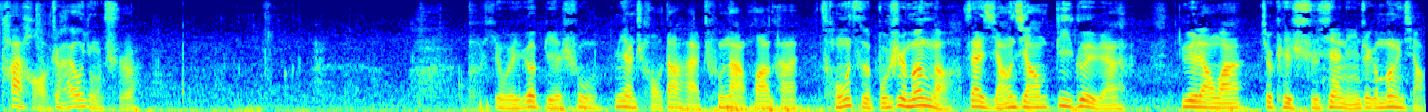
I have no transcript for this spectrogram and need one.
太好，这还有泳池。有一个别墅，面朝大海，春暖花开，从此不是梦啊！在阳江碧桂园月亮湾就可以实现您这个梦想。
